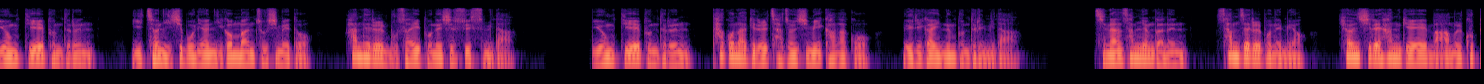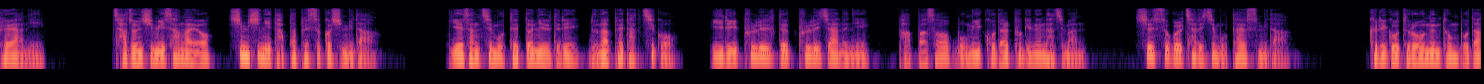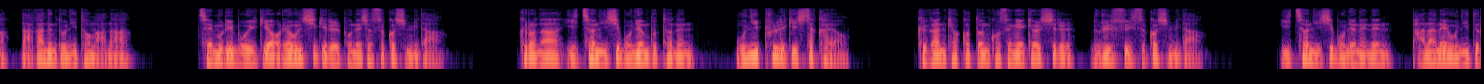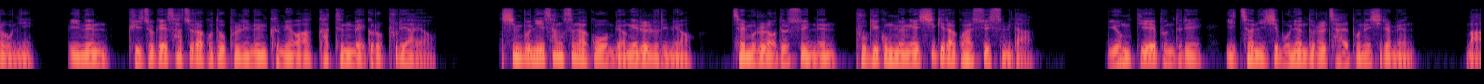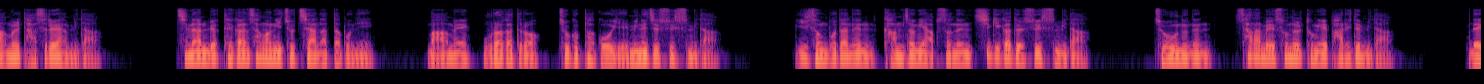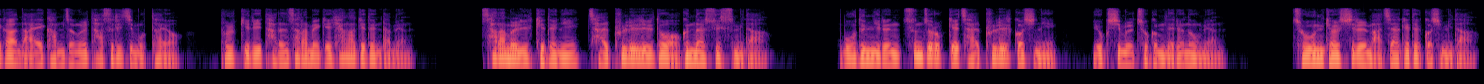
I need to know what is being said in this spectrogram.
용띠의 분들은 2025년 이것만 조심해도 한 해를 무사히 보내실 수 있습니다. 용띠의 분들은 타고나기를 자존심이 강하고 의리가 있는 분들입니다. 지난 3년간은 삼재를 보내며 현실의 한계에 마음을 굽혀야 하니 자존심이 상하여 심신이 답답했을 것입니다. 예상치 못했던 일들이 눈앞에 닥치고 일이 풀릴 듯 풀리지 않으니 바빠서 몸이 고달프기는 하지만 실속을 차리지 못하였습니다. 그리고 들어오는 돈보다 나가는 돈이 더 많아 재물이 모이기 어려운 시기를 보내셨을 것입니다. 그러나 2025년부터는 운이 풀리기 시작하여 그간 겪었던 고생의 결실을 누릴 수 있을 것입니다. 2025년에는 반환의 운이 들어오니 이는 귀족의 사주라고도 불리는 금여와 같은 맥으로 풀이하여 신분이 상승하고 명예를 누리며 재물을 얻을 수 있는 부귀공명의 시기라고 할 수 있습니다. 용띠의 분들이 2025년도를 잘 보내시려면 마음을 다스려야 합니다. 지난 몇 해간 상황이 좋지 않았다 보니 마음에 우라가 들어 조급하고 예민해질 수 있습니다. 이성보다는 감정이 앞서는 시기가 될 수 있습니다. 좋은 운은 사람의 손을 통해 발휘됩니다. 내가 나의 감정을 다스리지 못하여 불길이 다른 사람에게 향하게 된다면 사람을 잃게 되니 잘 풀릴 일도 어긋날 수 있습니다. 모든 일은 순조롭게 잘 풀릴 것이니 욕심을 조금 내려놓으면 좋은 결실을 맞이하게 될 것입니다.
